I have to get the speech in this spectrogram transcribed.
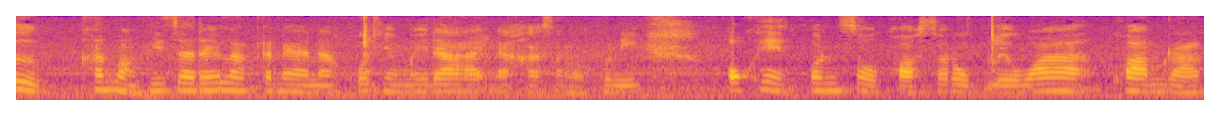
สึก คาดหวังที่จะได้รักกันในอนาคตยังไม่ได้นะคะสำหรับคนนี้ โอเค คนโสดขอสรุปเลยว่าความรัก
